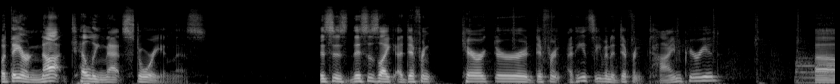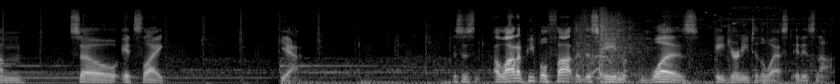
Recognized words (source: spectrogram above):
But they are not telling that story in this. This is this is like a different character, different, I think it's even a different time period. Um, so it's like, yeah. This is, a lot of people thought that this game was a Journey to the West. It is not.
